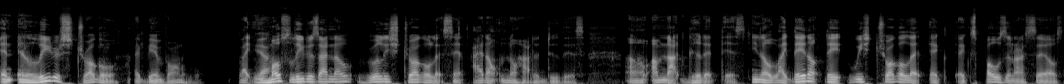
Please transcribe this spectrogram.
And and leaders struggle at being vulnerable. Like Yeah. most leaders I know really struggle at saying, "I don't know how to do this. Um, I'm not good at this." You know, like they don't. They we struggle at ex- exposing ourselves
